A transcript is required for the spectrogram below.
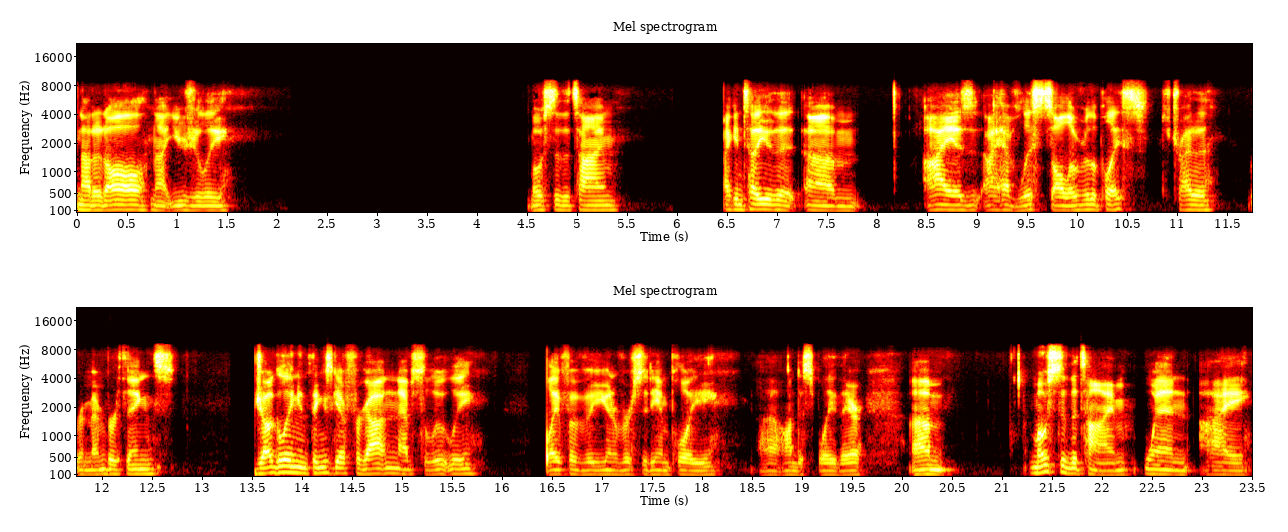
Not at all, not usually. Most of the time. I can tell you that um, I as I have lists all over the place to try to remember things. Juggling and things get forgotten, absolutely. Life of a university employee uh, on display there. Um, most of the time when I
